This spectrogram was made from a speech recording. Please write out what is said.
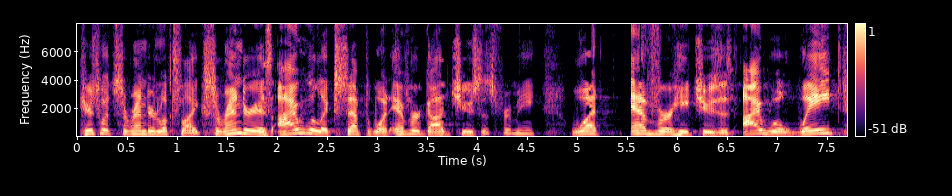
Here's what surrender looks like surrender is I will accept whatever God chooses for me, whatever He chooses. I will wait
